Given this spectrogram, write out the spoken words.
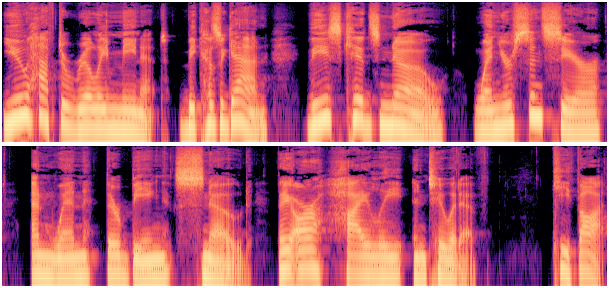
you have to really mean it because again, these kids know when you're sincere and when they're being snowed. They are highly intuitive. Key thought.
